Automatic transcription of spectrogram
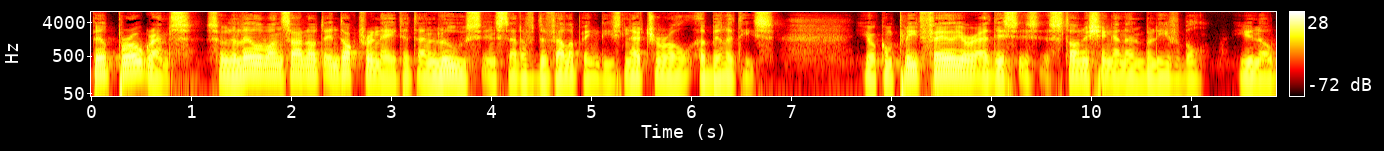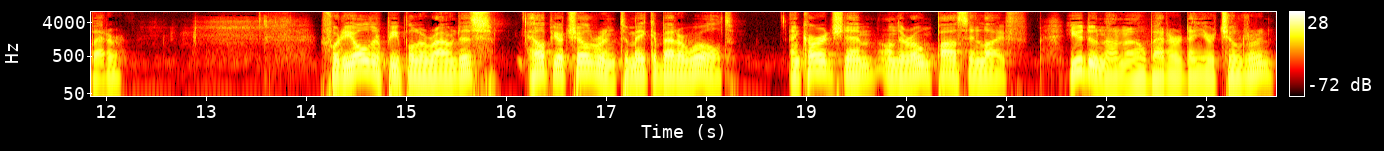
build programs so the little ones are not indoctrinated and lose instead of developing these natural abilities. Your complete failure at this is astonishing and unbelievable. You know better. For the older people around us, Help your children to make a better world. Encourage them on their own path in life. You do not know better than your children.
